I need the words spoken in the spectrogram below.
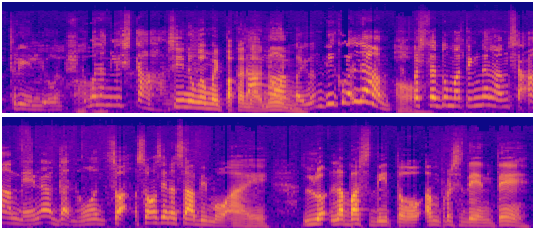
trillion. Walang listahan. Sino nga may pakana Tama nun? ba yun? Hindi ko alam. Oh. Basta dumating na lang sa amin na ganun. So, so ang sinasabi mo ay lu- labas dito ang presidente.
